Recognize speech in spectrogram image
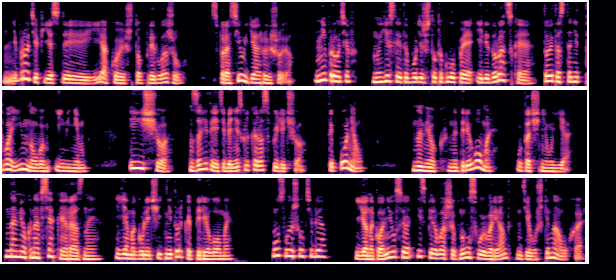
«Не против, если я кое-что предложу?» — спросил я рыжую. «Не против, но если это будет что-то глупое или дурацкое, то это станет твоим новым именем. И еще, за это я тебя несколько раз вылечу. Ты понял?» «Намек на переломы?» — уточнил я. «Намек на всякое разное. Я могу лечить не только переломы». «Услышал тебя». Я наклонился и сперва шепнул свой вариант девушке на ухо.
